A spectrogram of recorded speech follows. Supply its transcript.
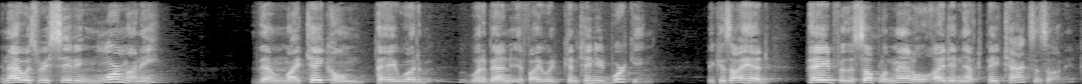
And I was receiving more money than my take home pay would, would have been if I would continued working. Because I had paid for the supplemental, I didn't have to pay taxes on it.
